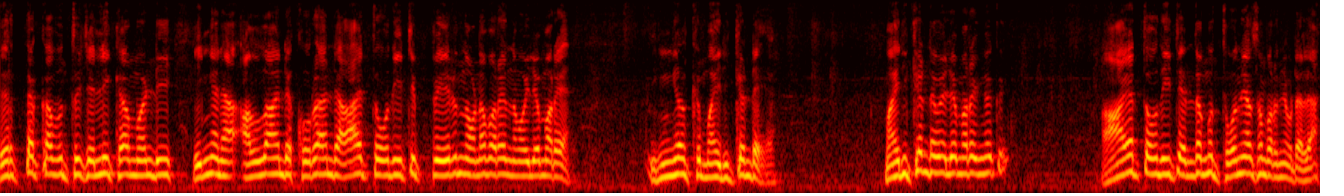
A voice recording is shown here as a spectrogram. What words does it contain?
ഇർത്തക്കവുത്ത് ചെല്ലിക്കാൻ വേണ്ടി ഇങ്ങനെ അള്ളാന്റെ ഖുറാന്റെ ആയത്തോതിയിട്ട് പേരുന്നോണ പറയുന്ന മൂല്യമറയാൻ നിങ്ങൾക്ക് മരിക്കണ്ടേ? മരിക്കണ്ട മൂല്യമറ നിങ്ങൾക്ക് ആയത്തോതിയിട്ട് എന്തെങ്കിലും തോന്നിയാസം പറഞ്ഞു വിട്ടല്ല?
